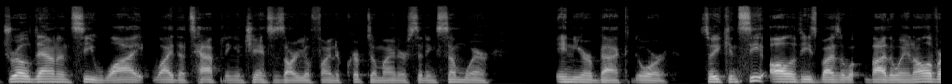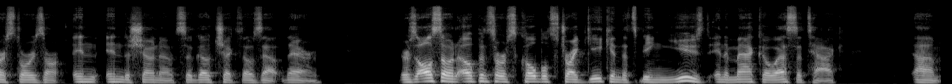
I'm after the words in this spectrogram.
drill down and see why why that's happening and chances are you'll find a crypto miner sitting somewhere in your back door so you can see all of these by the, by the way and all of our stories are in in the show notes so go check those out there there's also an open source cobalt strike Geacon that's being used in a mac os attack um,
